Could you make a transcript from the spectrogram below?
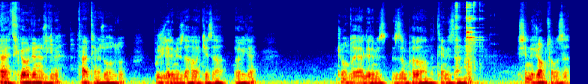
Evet, gördüğünüz gibi tertemiz oldu. Bujilerimiz de hakeza öyle. Conta yerlerimiz zımparalandı, temizlendi. Şimdi contamızı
